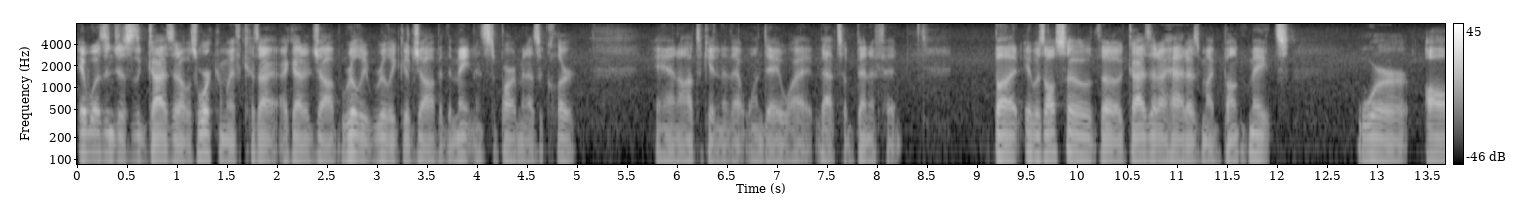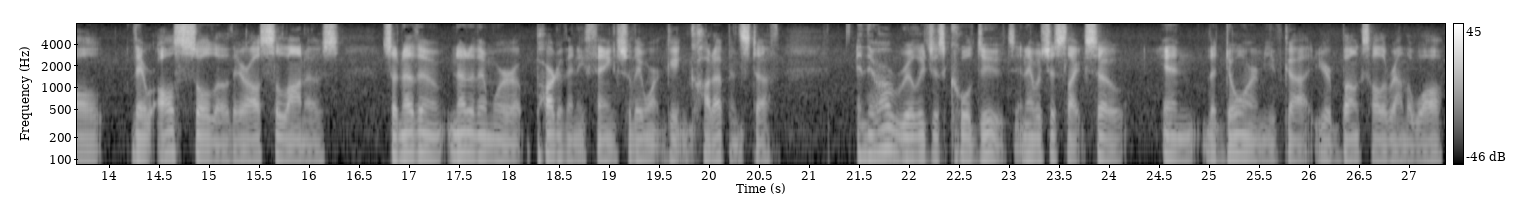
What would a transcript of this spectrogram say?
it wasn't just the guys that I was working with because I, I got a job, really, really good job at the maintenance department as a clerk. And I'll have to get into that one day why that's a benefit. But it was also the guys that I had as my bunk mates were all they were all solo. They were all Solanos. So none of them none of them were a part of anything, so they weren't getting caught up in stuff. And they're all really just cool dudes. And it was just like so in the dorm you've got your bunks all around the wall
